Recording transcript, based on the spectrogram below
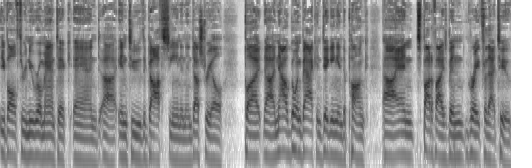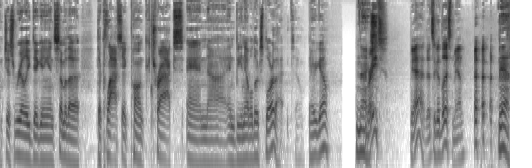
evolved through New Romantic and uh, into the goth scene and industrial. But uh, now going back and digging into punk, uh, and Spotify has been great for that too. Just really digging in some of the the classic punk tracks and uh, and being able to explore that. So there you go. Nice. Great. Yeah, that's a good list, man. Yeah.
